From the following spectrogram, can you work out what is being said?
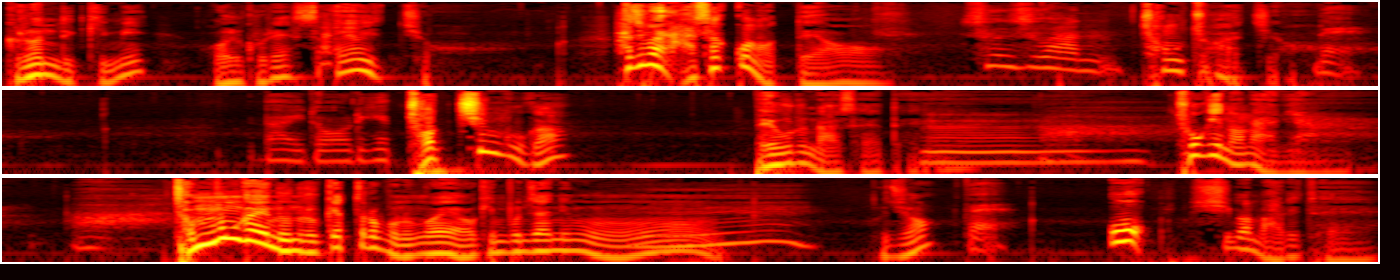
그런 느낌이 얼굴에 쌓여 있죠. 하지만 아사건 어때요? 순수한. 청초하죠. 네. 나이도 어리겠다. 저 친구가 배우로 나서야 돼. 음. 초기 넌 아니야. 전문가의 눈으로 꿰뚫어 보는 거예요, 김 본자님은. 음. 그죠? 네. 오, 씨발 말이 돼.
